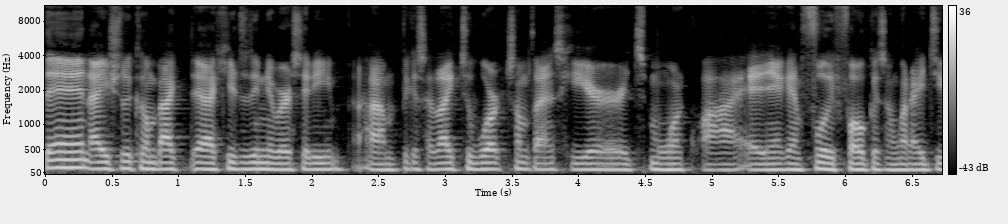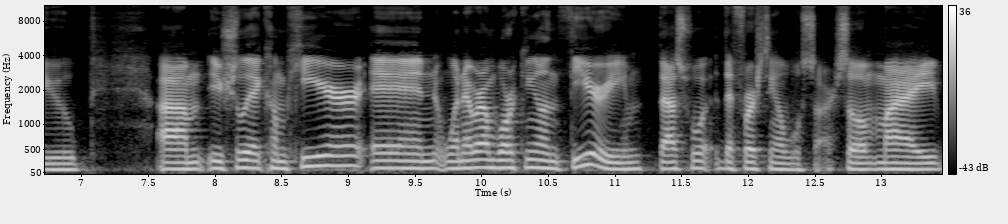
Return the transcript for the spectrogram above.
Then I usually come back uh, here to the university um, because I like to work sometimes here. It's more quiet and I can fully focus on what I do. Um, usually I come here and whenever I'm working on theory, that's what the first thing I will start. So my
